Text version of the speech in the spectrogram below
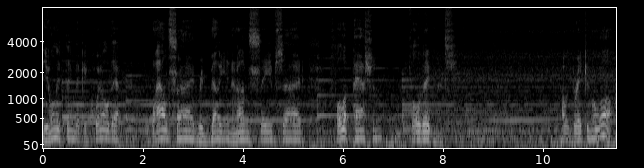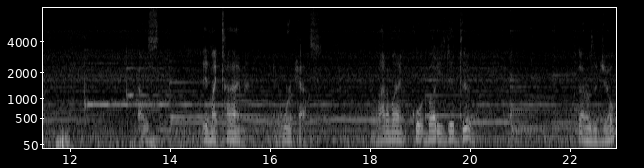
the only thing that could quell that wild side, rebellion, and unsaved side, full of passion, and full of ignorance, I was breaking the law. I was did my time in the workhouse. A lot of my court buddies did too. Thought it was a joke,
